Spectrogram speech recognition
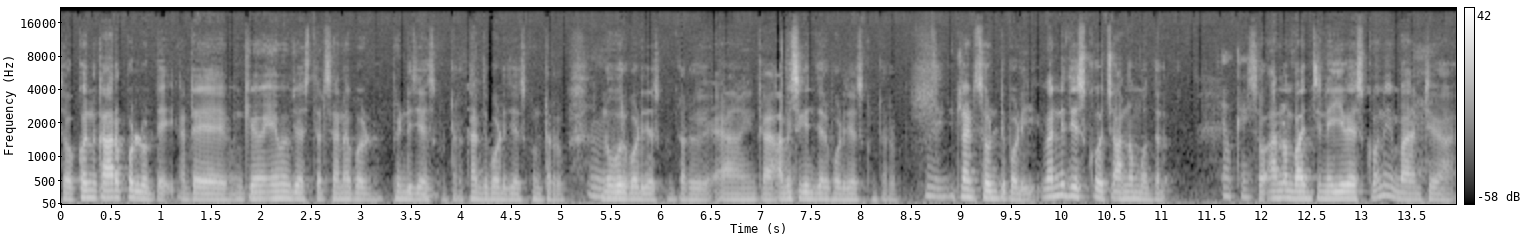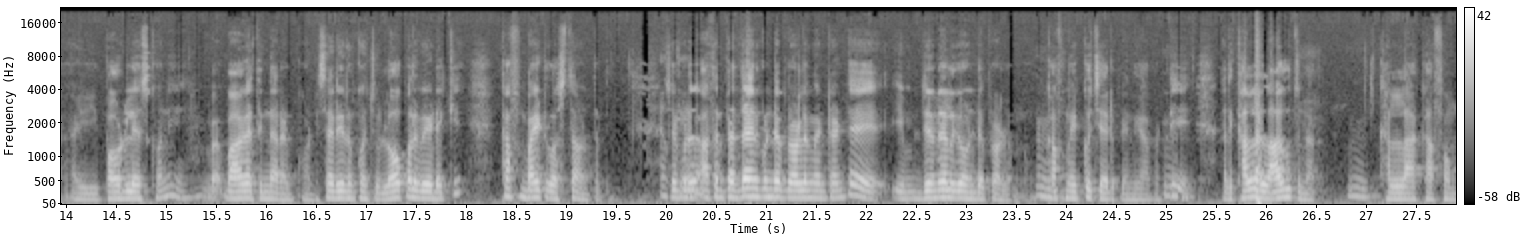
సో కొన్ని కారపొడులు ఉంటాయి. అంటే ఇంకే ఏమేమి చేస్తారు? శనగపొడి పిండి చేసుకుంటారు కంది పొడి చేసుకుంటారు నువ్వుల పొడి చేసుకుంటారు ఇంకా అవిసె గింజల పొడి చేసుకుంటారు. ఇట్లాంటి సొంటి పొడి ఇవన్నీ తీసుకోవచ్చు అన్నం ముద్దలు. ఓకే. సో అన్నం మంచి నెయ్యి వేసుకొని ఈ పౌడర్లు వేసుకొని బాగా తిన్నారనుకోండి శరీరం కొంచెం లోపల వేడెక్కి కఫం బయటకు వస్తూ ఉంటుంది. సో ఇప్పుడు అతను పెద్ద ఆయనకు ఉండే ప్రాబ్లం ఏంటంటే ఈ జనరల్గా ఉండే ప్రాబ్లం కఫం ఎక్కువ చేరిపోయింది కాబట్టి అది కళ్ళ లాగుతున్నారు. కళ్ళ కఫం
